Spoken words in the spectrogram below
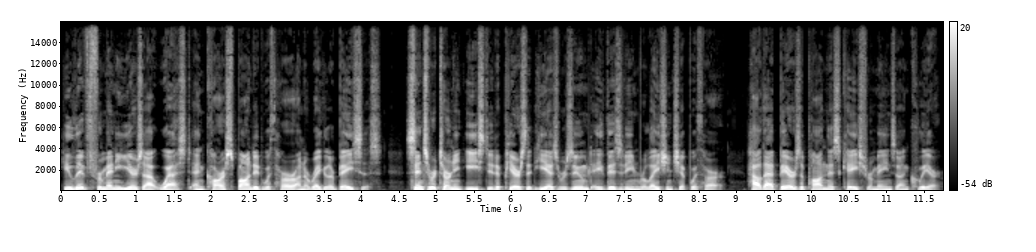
He lived for many years out west and corresponded with her on a regular basis. Since returning east, it appears that he has resumed a visiting relationship with her. How that bears upon this case remains unclear.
